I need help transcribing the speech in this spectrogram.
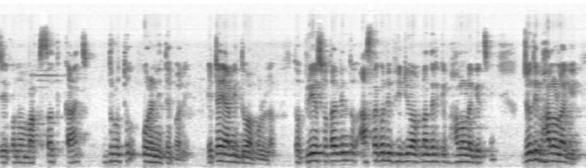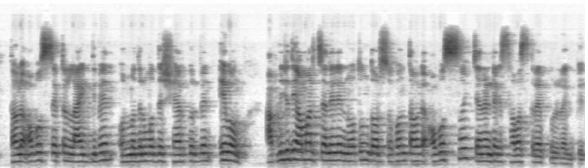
যে কোনো মাকসাদ কাজ দ্রুত করে নিতে পারে। এটাই আমি দোয়া করলাম। তো প্রিয় শ্রোতা শ্রোতাবিন্দু, আশা করি ভিডিও আপনাদেরকে ভালো লেগেছে। যদি ভালো লাগে, তাহলে অবশ্যই একটা লাইক দিবেন, অন্যদের মধ্যে শেয়ার করবেন এবং আপনি যদি আমার চ্যানেলে নতুন দর্শক হন, তাহলে অবশ্যই চ্যানেলটাকে সাবস্ক্রাইব করে রাখবেন।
